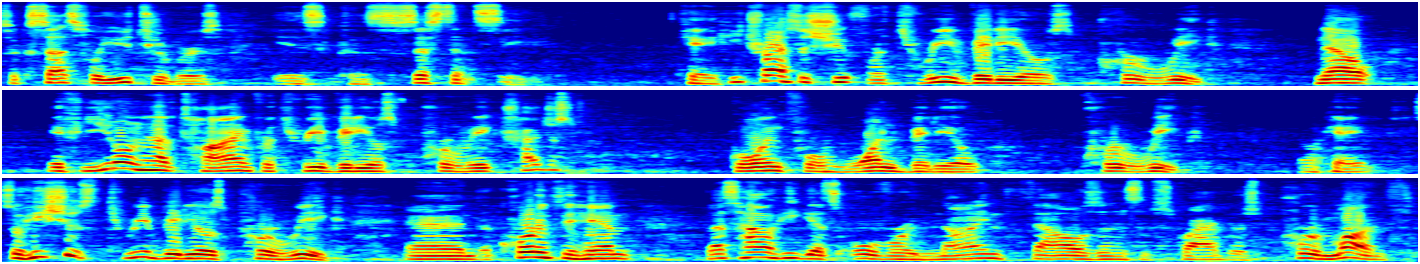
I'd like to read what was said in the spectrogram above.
successful YouTubers is consistency. Okay, he tries to shoot for three videos per week. Now, if you don't have time for three videos per week, try just going for one video per week. Okay, so he shoots three videos per week, and according to him, that's how he gets over 9,000 subscribers per month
